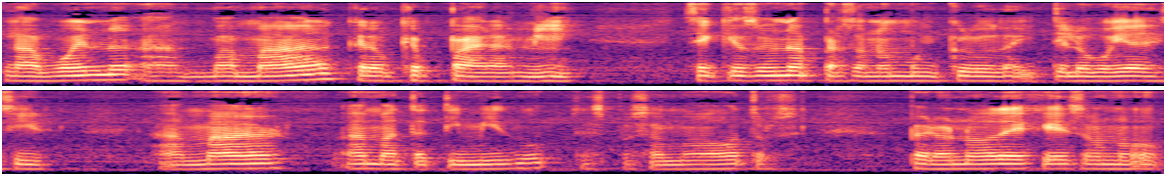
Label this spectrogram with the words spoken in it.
la buena, amar, creo que para mí. Sé que soy una persona muy cruda y te lo voy a decir. Amar, amate a ti mismo, después ama a otros. Pero no dejes o no,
